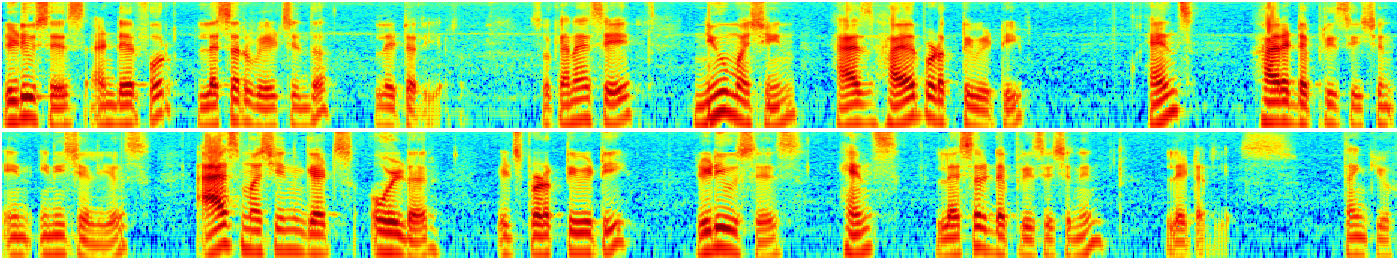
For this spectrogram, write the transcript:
reduces and therefore lesser weights in the later year. So can I say new machine has higher productivity, hence higher depreciation in initial years. As machine gets older, its productivity reduces, hence lesser depreciation in later years. Thank you.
